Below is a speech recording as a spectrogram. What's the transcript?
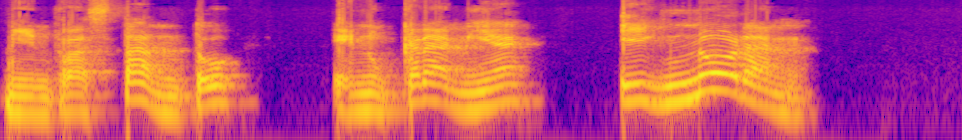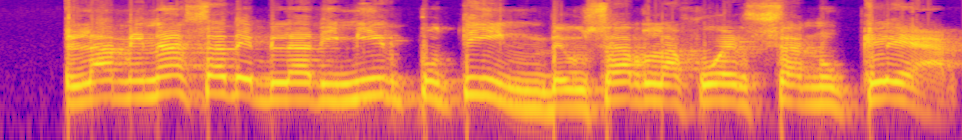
Mientras tanto, en Ucrania ignoran la amenaza de Vladimir Putin de usar la fuerza nuclear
